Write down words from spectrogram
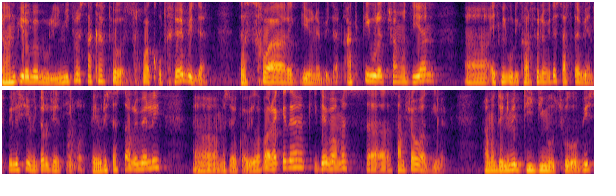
განპირობებული იმით, რომ საქართველოს სხვა კუთხეებიდან და სხვა რეგიონებიდან აქტიურად ჩამოდიან ეთნიკური ქართველები და სახლდებიან თბილისში, იმიტომ რომ ჯერტი იყო ბევრი სასწავლებელი, ამაზე უკვე ვილაპარაკე და კიდევ ამას სამშაო ადგილები. რამოდენიმე დიდი მოცულობის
